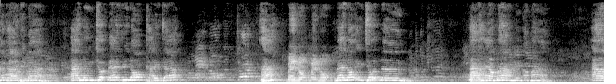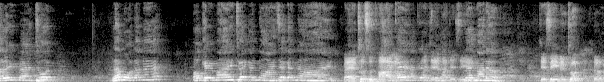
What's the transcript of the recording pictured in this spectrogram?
นะคะที่บ้านอะหนึ่งชุดไปให้พี่นกใครจ๊ะแม่น้องหนึ่งชุดฮะแม่นกแม่นกแม่นกอีกชุดหนึ่งอ่าให้อาม่าไม่อาม่าอ่าเหลืออีกแปดชุด แล้วหมดแล้วนะ โอเคไหมช่วยกันหน่อย ช่วยกันหน่อยแปดชุดสุดท้ายครับเจ๊อาเจ๊อาเจมาเจสีเจ๊มาเลยเจสีหนึ่งชุด เดินไป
